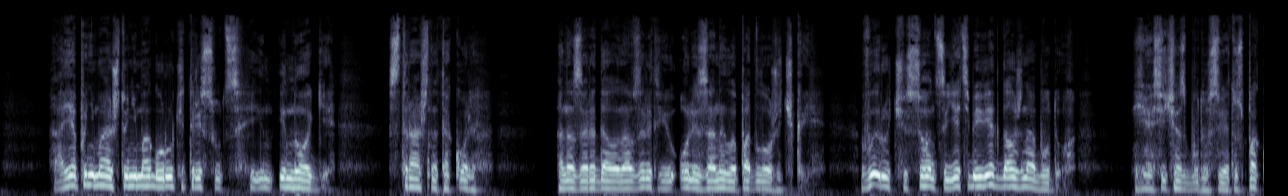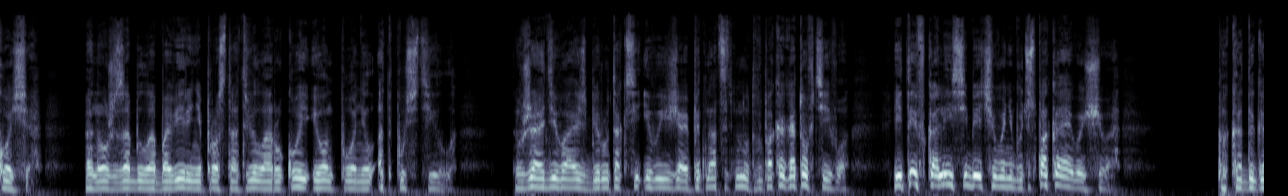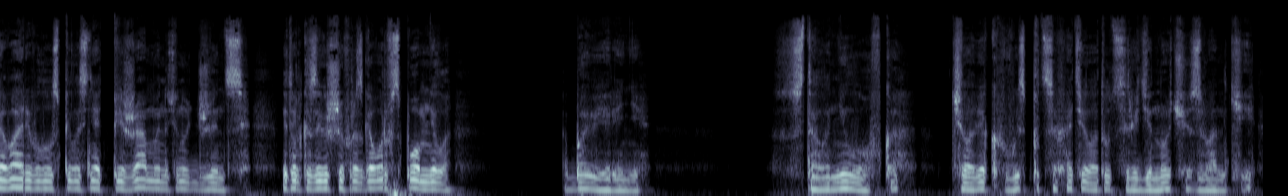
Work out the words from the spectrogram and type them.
А я понимаю, что не могу, руки трясутся и, и ноги. Страшно так, Оля. Она зарыдала на взрыв, и Оля заныла под ложечкой. «Выручи, солнце, я тебе век должна буду». «Я сейчас буду, Свет, успокойся». Она уже забыла об Аверине, просто отвела рукой, и он понял, отпустил. «Уже одеваюсь, беру такси и выезжаю. Пятнадцать минут, вы пока готовьте его. И ты вкали себе чего-нибудь успокаивающего». Пока договаривала, успела снять пижаму и натянуть джинсы. И только завершив разговор, вспомнила об Аверине. стало неловко. Человек выспаться хотел, а тут среди ночи звонки.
